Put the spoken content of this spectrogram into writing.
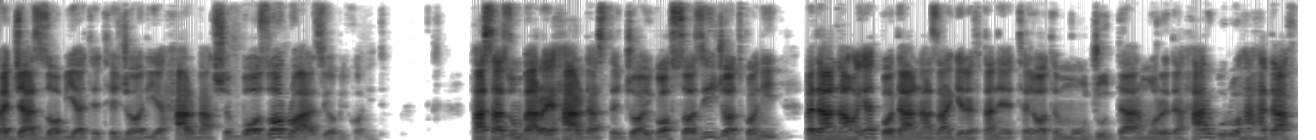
و جذابیت تجاری هر بخش بازار رو ارزیابی کنید. پس از اون برای هر دسته جایگاه سازی ایجاد کنید و در نهایت با در نظر گرفتن اطلاعات موجود در مورد هر گروه هدف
